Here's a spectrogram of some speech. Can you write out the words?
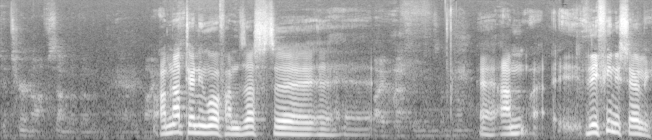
to turn off some of them. I'm not turning off, I'm just uh, uh uh, they finish early.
